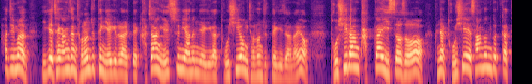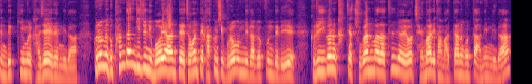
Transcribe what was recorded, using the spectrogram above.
하지만 이게 제가 항상 전원주택 얘기를 할 때 가장 1순위 하는 얘기가 도시형 전원주택이잖아요. 도시랑 가까이 있어서 그냥 도시에 사는 것 같은 느낌을 가져야 됩니다. 그러면 그 판단 기준이 뭐야 한테 저한테 가끔씩 물어봅니다. 몇 분들이. 그리고 이거는 각자 주관마다 틀려요. 제 말이 다 맞다는 건 또 아닙니다.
